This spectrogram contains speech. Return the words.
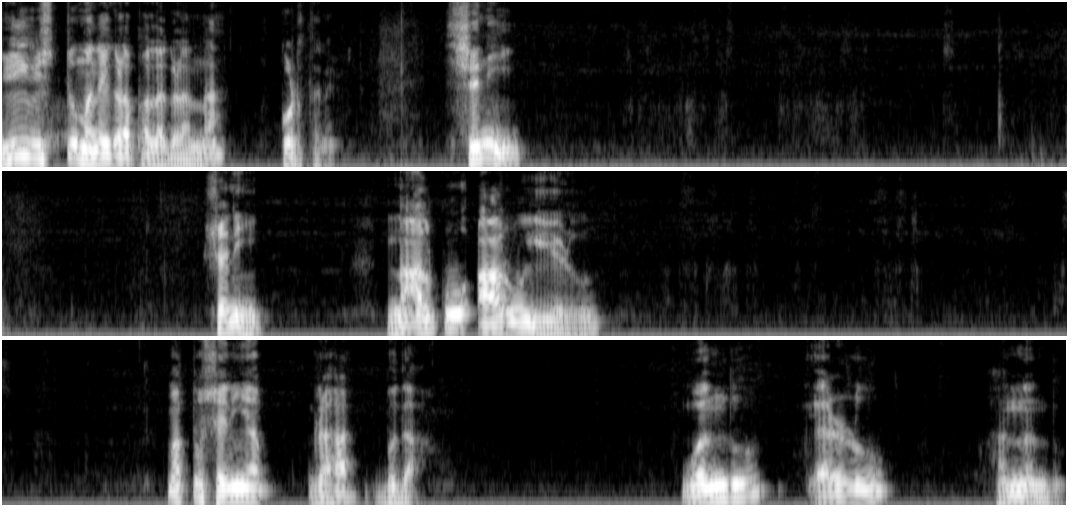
ಈ ಇಷ್ಟು ಮನೆಗಳ ಫಲಗಳನ್ನು ಕೊಡ್ತಾನೆ. ಶನಿ ಶನಿ ನಾಲ್ಕು, ಆರು, ಏಳು ಮತ್ತು ಶನಿಯ ಗ್ರಹ ಬುಧ. ಒಂದು, ಎರಡು, ಹನ್ನೊಂದು.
